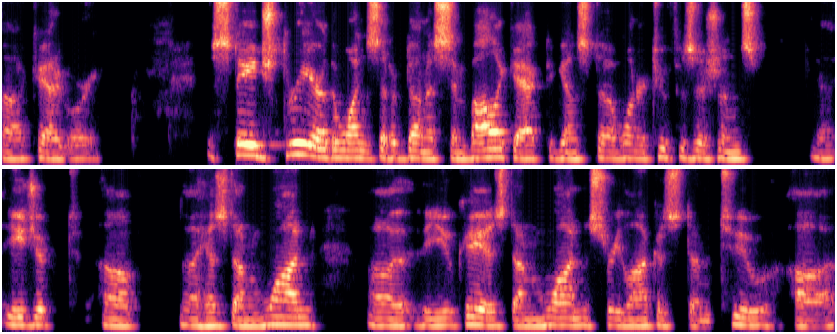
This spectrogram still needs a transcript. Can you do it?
uh, category. Stage three are the ones that have done a symbolic act against uh, one or two physicians. Uh, Egypt uh, has done one. Uh, the UK has done one. Sri Lanka's done two. Uh,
